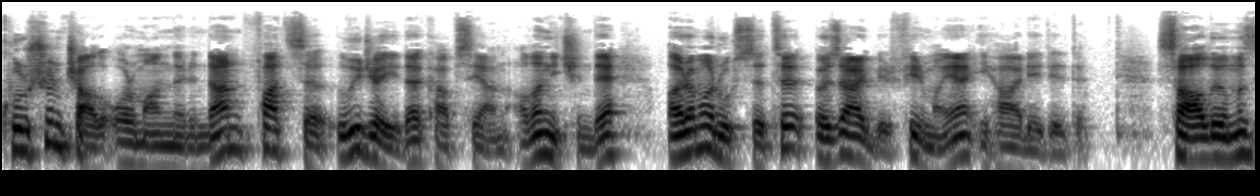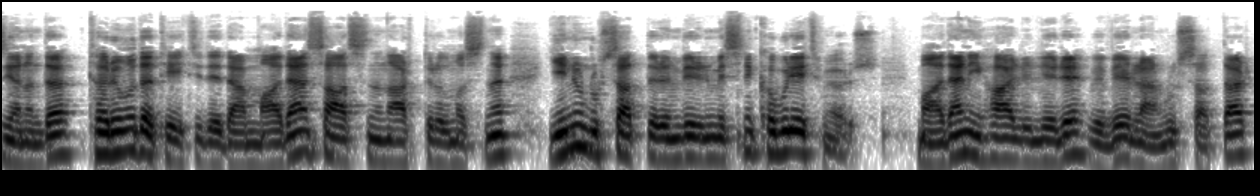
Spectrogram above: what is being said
Kurşunçal ormanlarından Fatsa Ilıca'yı da kapsayan alan içinde arama ruhsatı özel bir firmaya ihale edildi. Sağlığımız yanında tarımı da tehdit eden maden sahasının arttırılmasını, yeni ruhsatların verilmesini kabul etmiyoruz. Maden ihaleleri ve verilen ruhsatlar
